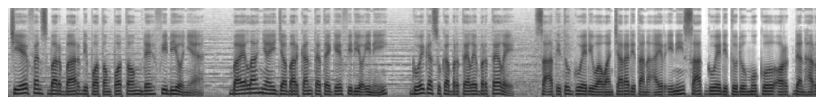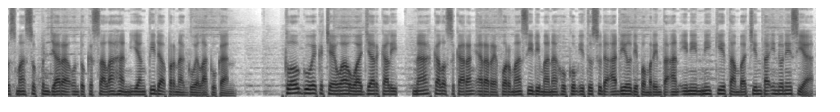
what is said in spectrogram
Cie fans barbar dipotong-potong deh videonya. Baiklah Nyai jabarkan TTG video ini, gue gak suka bertele-bertele, saat itu gue diwawancara di tanah air ini saat gue dituduh mukul ork dan harus masuk penjara untuk kesalahan yang tidak pernah gue lakukan. Kalau gue kecewa wajar kali, nah kalau sekarang era reformasi di mana hukum itu sudah adil di pemerintahan ini Niki tambah cinta Indonesia.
